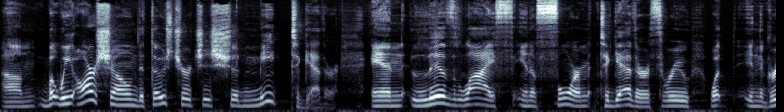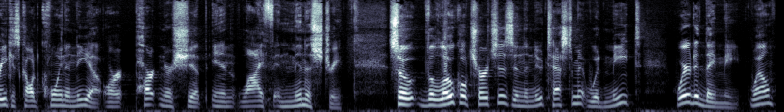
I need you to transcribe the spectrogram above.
Um, but we are shown that those churches should meet together and live life in a form together through what in the Greek is called koinonia or partnership in life and ministry. So the local churches in the New Testament would meet. Where did they meet? Well,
